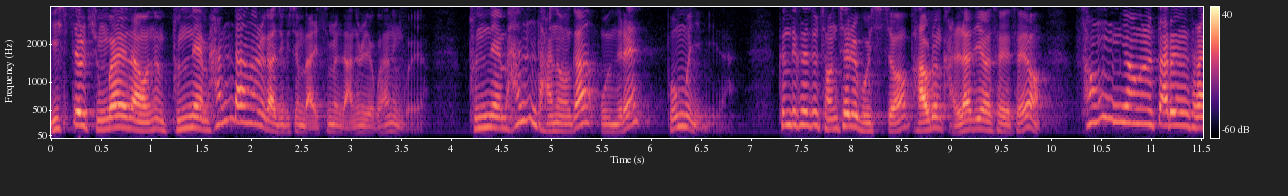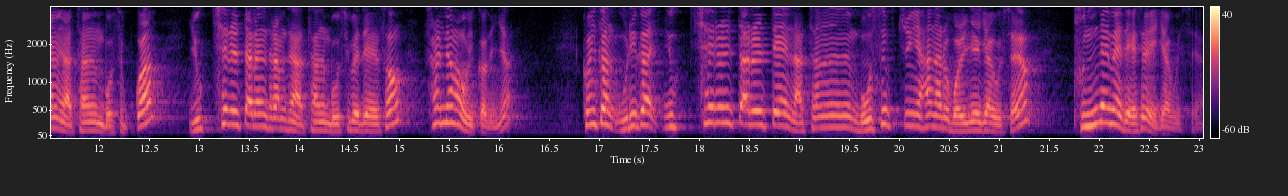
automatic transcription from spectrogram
20절 중반에 나오는 분냄 한 단어를 가지고 지금 말씀을 나누려고 하는 거예요. 분냄 한 단어가 오늘의 본문입니다. 근데 그래도 전체를 보시죠. 바울은 갈라디아서에서요. 성령을 따르는 사람이 나타나는 모습과 육체를 따르는 사람한테 나타나는 모습에 대해서 설명하고 있거든요. 그러니까 우리가 육체를 따를 때 나타나는 모습 중에 하나로 뭘 얘기하고 있어요? 분냄에 대해서 얘기하고 있어요.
